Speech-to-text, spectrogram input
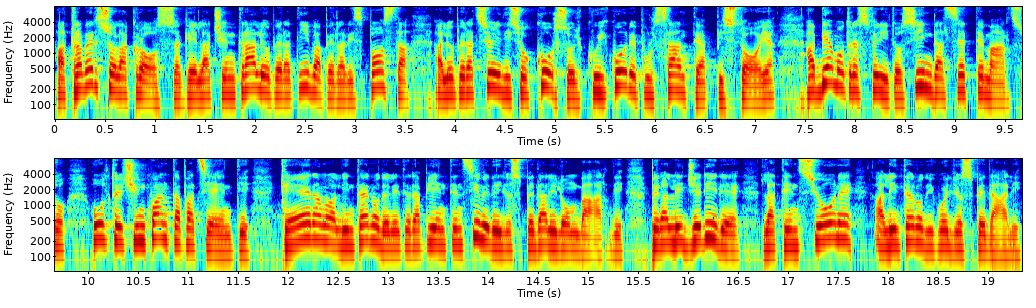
Attraverso la CROSS, che è la centrale operativa per la risposta alle operazioni di soccorso, il cui cuore pulsante a Pistoia, abbiamo trasferito sin dal 7 marzo oltre 50 pazienti che erano all'interno delle terapie intensive degli ospedali lombardi per alleggerire la tensione all'interno di quegli ospedali ospedali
